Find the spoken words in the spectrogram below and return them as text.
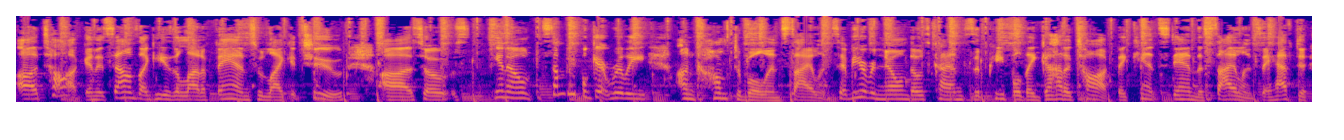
uh, talk. And it sounds like he has a lot of fans who like it too. Uh, so, you know, some people get really uncomfortable in silence. Have you ever known those kinds of people? They gotta talk. They can't stand the silence. They have to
